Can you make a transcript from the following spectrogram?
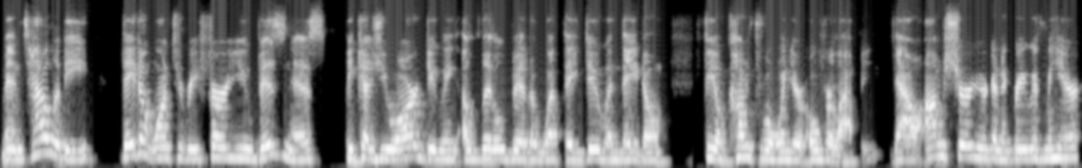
mentality, they don't want to refer you business because you are doing a little bit of what they do and they don't feel comfortable when you're overlapping. Now, I'm sure you're going to agree with me here.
